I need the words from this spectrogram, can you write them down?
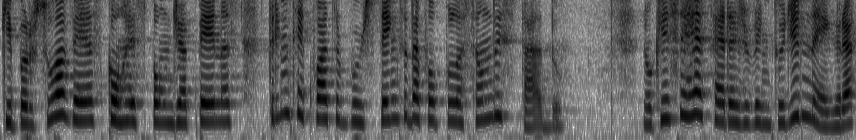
que por sua vez corresponde a apenas 34% da população do estado. No que se refere à juventude negra,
